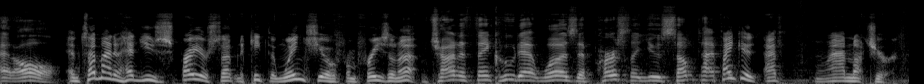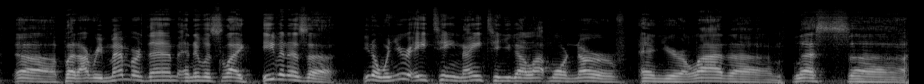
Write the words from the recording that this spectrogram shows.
at all. And somebody had to use a spray or something to keep the windshield from freezing up. I'm trying to think who that was that personally used some type I think it, I, I'm not sure. uh, but I remember them and it was like, even as a, you know, when you're 18, 19, you got a lot more nerve and you're a lot um, less uh,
